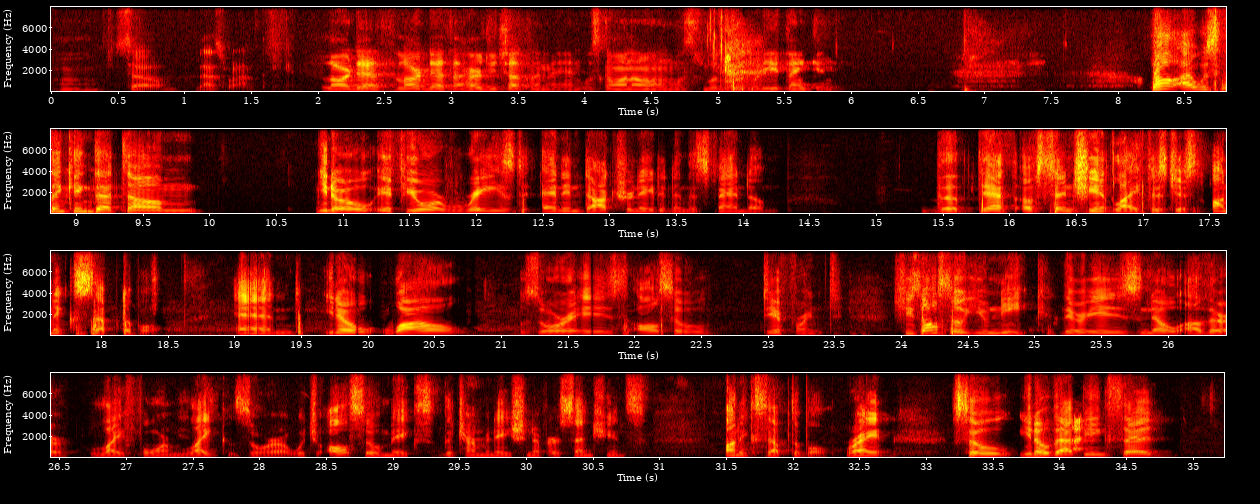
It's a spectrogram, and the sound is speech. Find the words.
Mm-hmm. so that's what i'm thinking. Lord death lord death i heard you chuckling man. What's going on? What's what, what, what are you thinking? Well i was thinking that um you know, if you're raised and indoctrinated in this fandom, the death of sentient life is just unacceptable. And, you know, while Zora is also different, she's also unique. There is no other life form like Zora, which also makes the termination of her sentience unacceptable, right? So, you know, that being said,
